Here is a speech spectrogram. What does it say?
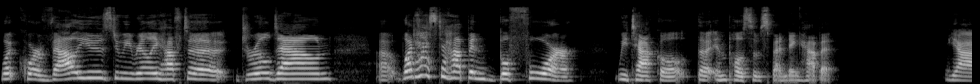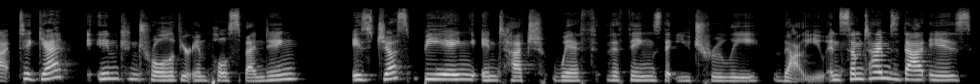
What core values do we really have to drill down? Uh, what has to happen before we tackle the impulsive spending habit? Yeah, to get in control of your impulse spending is just being in touch with the things that you truly value. And sometimes that is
